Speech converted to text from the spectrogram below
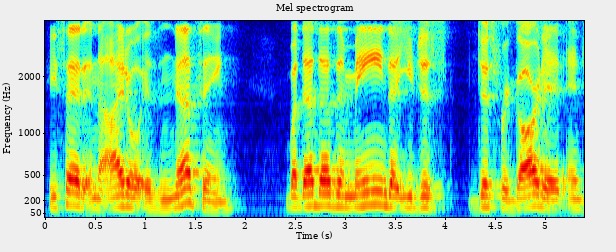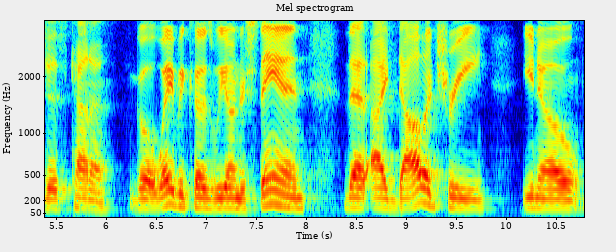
He said an idol is nothing, but that doesn't mean that you just disregard it and just kind of go away because we understand that idolatry you know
